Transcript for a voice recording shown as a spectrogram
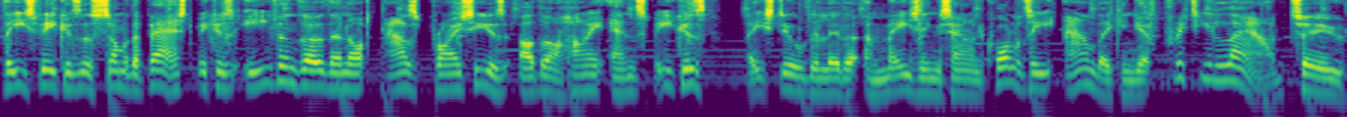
These speakers are some of the best because even though they're not as pricey as other high-end speakers, they still deliver amazing sound quality and they can get pretty loud too.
